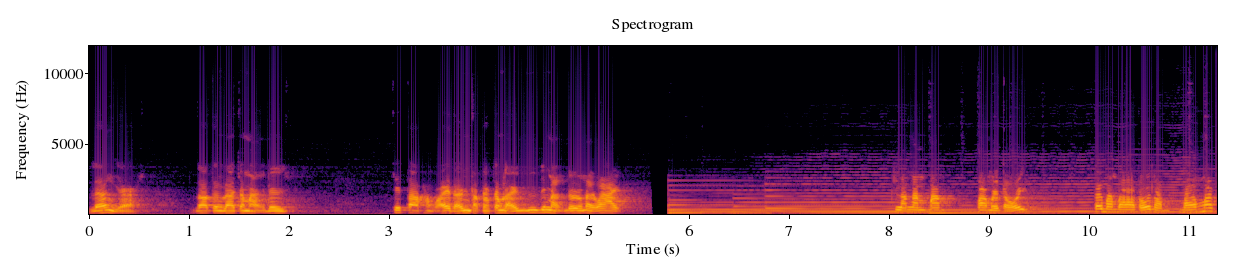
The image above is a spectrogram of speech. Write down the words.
lớn giờ lo tương lai cho mày đi. Chứ tao không phải để tập trong lại với mày đưa mày hoài là năm ba ba mươi tuổi. Tới ba ba tuổi là mơ mất.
